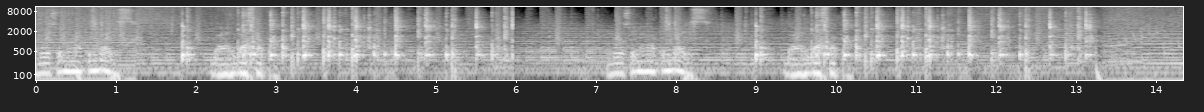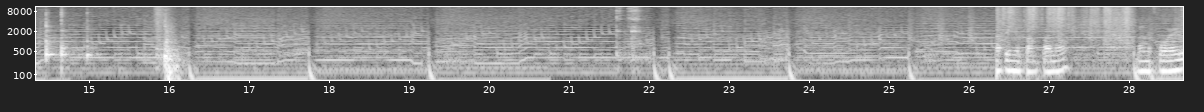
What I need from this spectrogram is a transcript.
Ubusin na natin guys. Dahil gas na to. Ubusin na natin guys. Dahil gas na to. Natin yung pampano ng foil.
